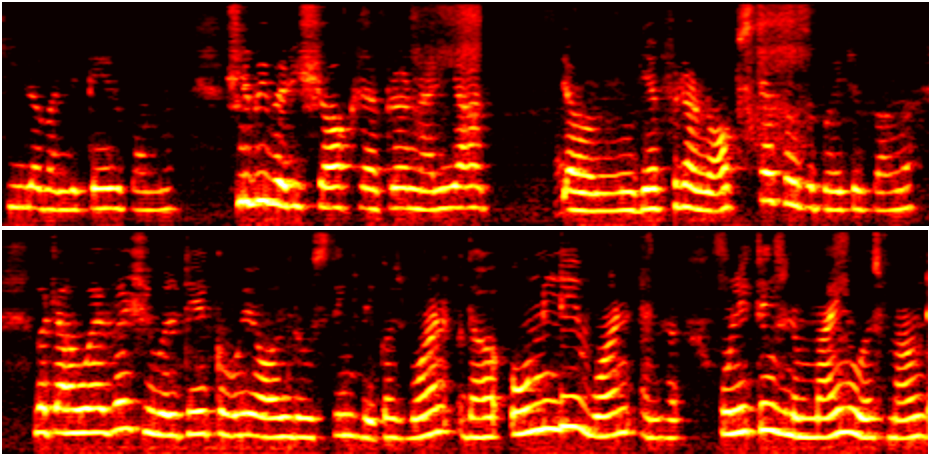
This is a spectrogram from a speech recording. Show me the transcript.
கீழே வந்துட்டே இருப்பாங்க ஷில் பி வெரி ஷாக்ட் அப்புறம் நிறையா டிஃப்ரெண்ட் obstacles போயிட்டு இருப்பாங்க but however she will take away all those things because one the only one and her only things in her mind was Mount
